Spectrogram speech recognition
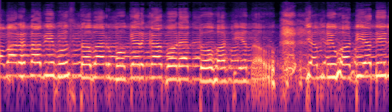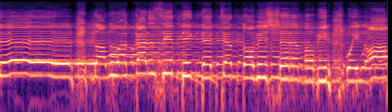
আমার নবী মুস্তফার মুখের কাপড় একটু হটিয়ে দাও। যেমনি হটিয়ে দিলেন বাবু আকার সিদ্দিক দেখছেন তো বিশ্বের নবীর। ওই লব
